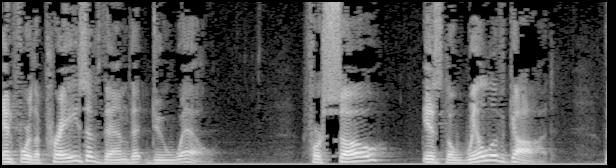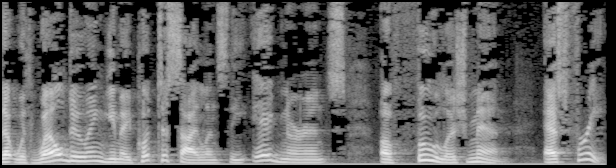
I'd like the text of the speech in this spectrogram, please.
and for the praise of them that do well. For so is the will of God, that with well doing ye may put to silence the ignorance of foolish men, as free,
